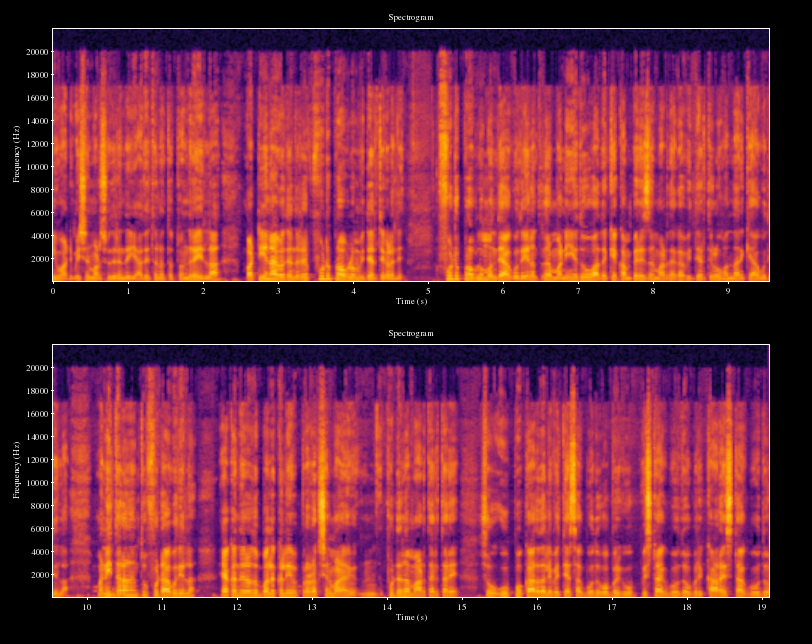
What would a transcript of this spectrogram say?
ನೀವು ಅಡ್ಮಿಷನ್ ಮಾಡಿಸೋದ್ರಿಂದ ಯಾವುದೇ ಥರದ ತೊಂದರೆ ಇಲ್ಲ. ಬಟ್ ಏನಾಗುತ್ತೆ ಅಂದರೆ ಫುಡ್ ಪ್ರಾಬ್ಲಮ್ ವಿದ್ಯಾರ್ಥಿಗಳಲ್ಲಿ. ಫುಡ್ ಪ್ರಾಬ್ಲಮ್ ಒಂದೇ ಆಗೋದು. ಏನಂತಂದರೆ ಮನೆಯದು ಅದಕ್ಕೆ ಕಂಪ್ಯಾರಿಸನ್ ಮಾಡಿದಾಗ ವಿದ್ಯಾರ್ಥಿಗಳು ಹೊಂದಾಣಿಕೆ ಆಗೋದಿಲ್ಲ. ಮನೆ ಥರನಂತೂ ಫುಡ್ ಆಗೋದಿಲ್ಲ. ಯಾಕಂದರೆ ಅದು ಬಲ್ಕಲ್ಲಿ ಪ್ರೊಡಕ್ಷನ್ ಮಾಡಿ ಫುಡ್ಡನ್ನು ಮಾಡ್ತಾ ಇರ್ತಾರೆ. ಸೊ ಉಪ್ಪು ಖಾರದಲ್ಲಿ ವ್ಯತ್ಯಾಸ ಆಗ್ಬೋದು. ಒಬ್ಬರಿಗೆ ಉಪ್ಪು ಇಷ್ಟ ಆಗ್ಬೋದು, ಒಬ್ಬರಿಗೆ ಖಾರ ಇಷ್ಟ ಆಗ್ಬೋದು.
